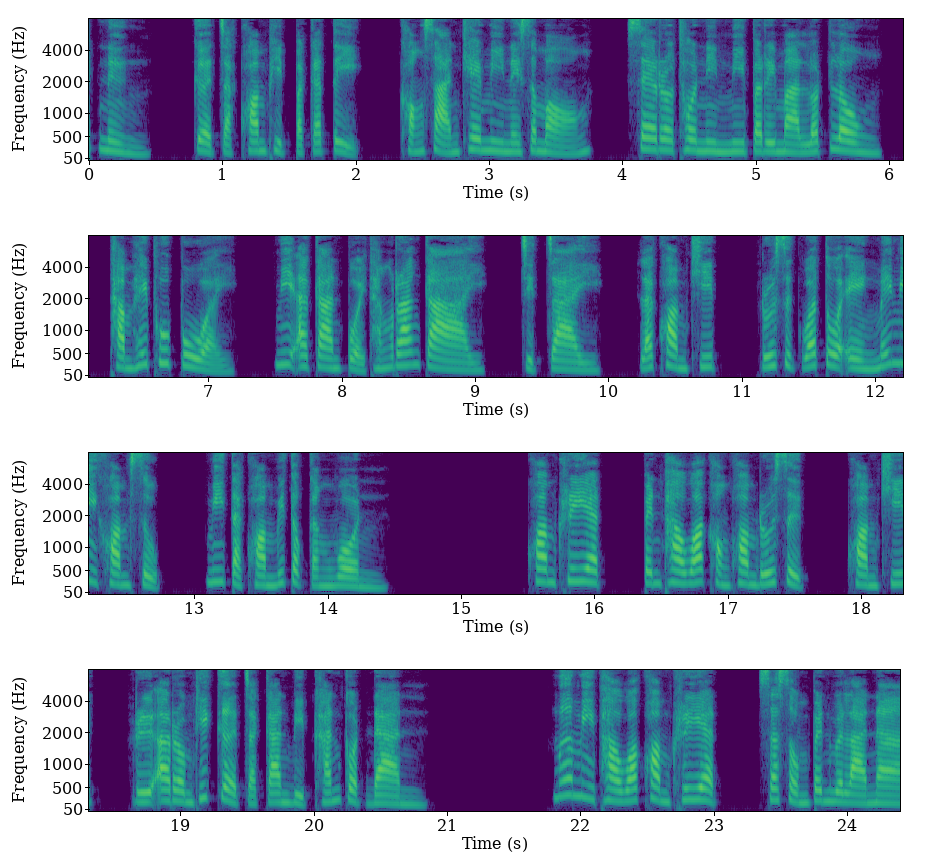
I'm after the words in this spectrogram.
ทหนึ่ง เกิดจากความผิดปกติของสารเคมีในสมอง เซโรโทนินมีปริมาณลดลงทำให้ผู้ป่วย มีอาการป่วยทั้งร่างกาย จิตใจ และความคิด รู้สึกว่าตัวเองไม่มีความสุข มีแต่ความวิตกกังวล ความเครียดเป็นภาวะของความรู้สึก ความคิด หรืออารมณ์ที่เกิดจากการบีบคั้นกดดัน เมื่อมีภาวะความเครียด สะสมเป็นเวลานา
